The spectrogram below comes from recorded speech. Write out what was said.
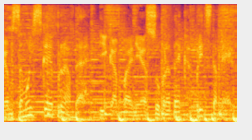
Комсомольская правда и компания Супротек представляют.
